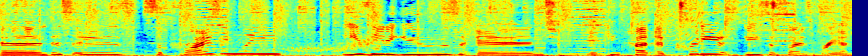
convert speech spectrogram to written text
And this is surprisingly easy to use and it can cut a pretty decent sized branch.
